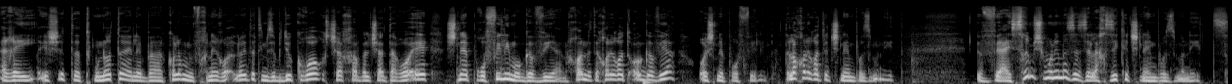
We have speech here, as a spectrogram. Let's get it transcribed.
הרי יש את התמונות האלה בכל המבחני, לא יודעת אם זה בדיוק רורשך, אבל שאתה רואה שני פרופילים או גביע, נכון? אתה יכול לראות או גביע או שני פרופילים. אתה לא יכול לראות את שניהם בו זמנית. וה-20-80 הזה זה להחזיק את שניהם בו זמנית.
